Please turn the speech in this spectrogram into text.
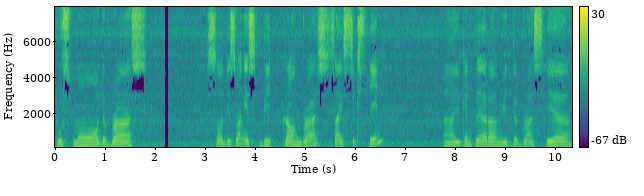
push more the brush. So this one is big round brush size 16 uh, you can play around with the brush here.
